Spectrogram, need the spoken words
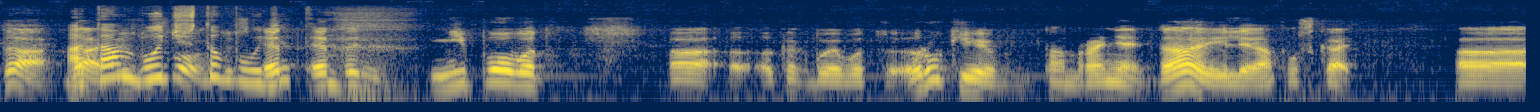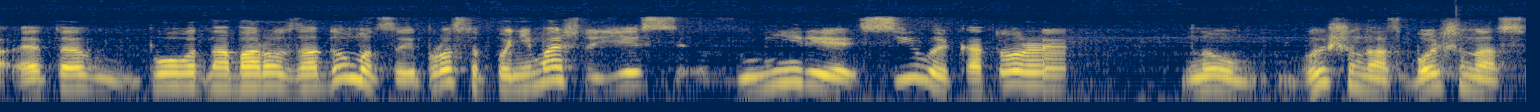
Да. А да, там будет, что будет. Это, это не повод, а, как бы вот руки там ронять, да, или опускать. А, это повод, наоборот, задуматься и просто понимать, что есть в мире силы, которые, ну, выше нас, больше нас.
